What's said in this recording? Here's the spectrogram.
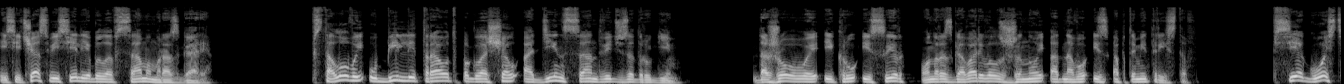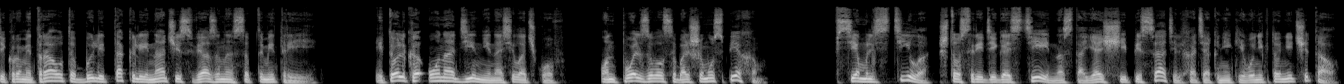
И сейчас веселье было в самом разгаре. В столовой у Билли Траут поглощал один сэндвич за другим. Дожевывая икру и сыр, он разговаривал с женой одного из оптометристов. Все гости, кроме Траута, были так или иначе связаны с оптометрией. И только он один не носил очков. Он пользовался большим успехом. Всем льстило, что среди гостей настоящий писатель, хотя книг его никто не читал.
